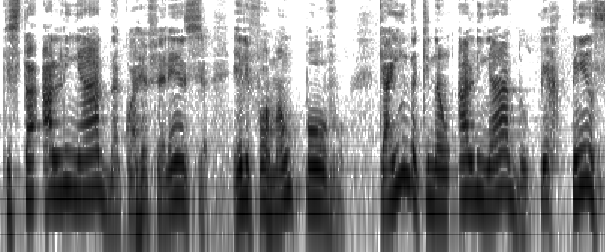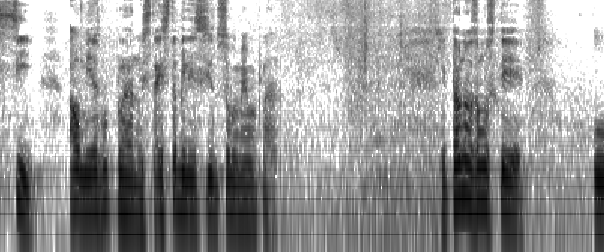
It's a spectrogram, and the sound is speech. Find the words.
que está alinhada com a referência, ele formar um povo que, ainda que não alinhado, pertence ao mesmo plano, está estabelecido sobre o mesmo plano. Então nós vamos ter o,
